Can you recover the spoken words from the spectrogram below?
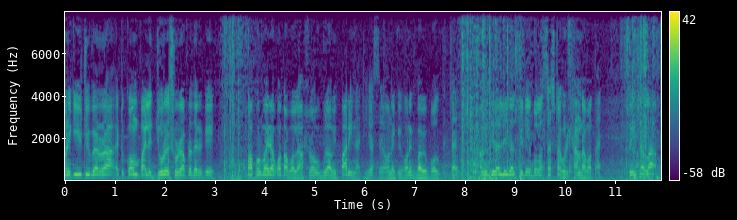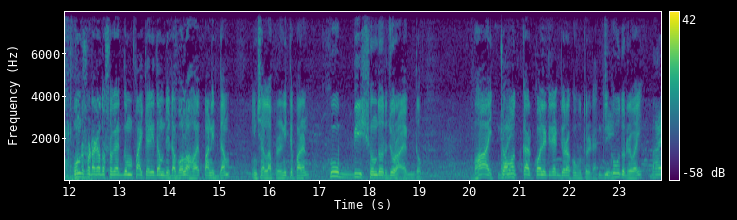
অনেক ইউটিউবাররা একটু কম পাইলে জোরে সোরে আপনাদেরকে পাপড় মাইরা কথা বলে। আসলে ওগুলো আমি পারি না, ঠিক আছে? অনেকে অনেকভাবে বলতে চায়। আমি যেটা লিগাল সেটাই বলার চেষ্টা করি, ঠান্ডা মাথায়। তো ইনশাল্লাহ পনেরোশো টাকা দর্শক, একদম পাইকারি দাম যেটা বলা হয়, পানির দাম, ইনশাল্লাহ আপনারা নিতে পারেন। খুবই সুন্দর জোড়া, একদম। ভাই চমৎকার কোয়ালিটির এক জোড়া কবুতর এটা। কি। কবুতর রে ভাই? ভাই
